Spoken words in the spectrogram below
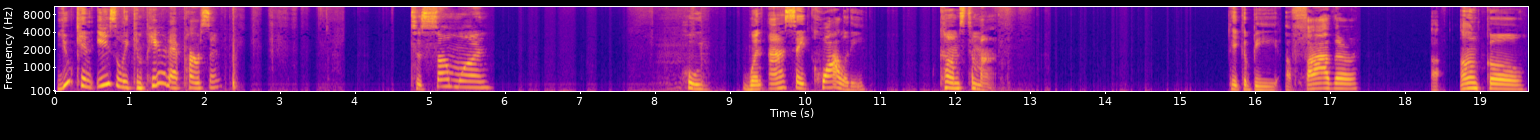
You can easily compare that person to someone who, when I say quality, comes to mind. It could be a father, a uncle,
